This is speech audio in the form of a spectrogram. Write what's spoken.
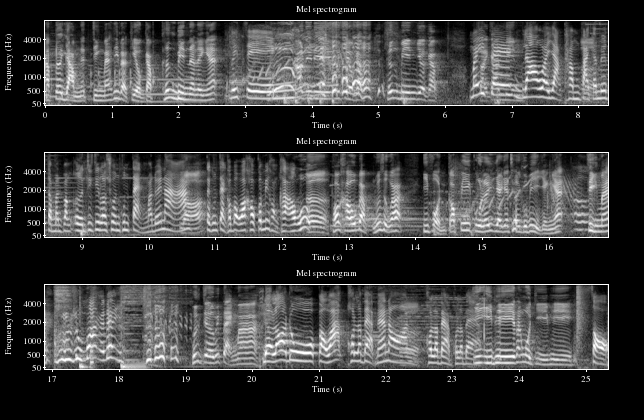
อัปเตอร์ยำเนี่ยจริงไหมที่แบบเกี่ยวกับเครื่องบินอะไรเงี้ย ไม่จริง เอาดีๆไม่เกี่ยวกับเครื่องบินเกี่ยวกับ ไม่สายจการริบิงนเราอะอยากทำสายการบินแต่มันบังเอิญจริงๆเราชวนคุณแต่งมาด้วยนะ เหรอ แต่คุณแต่งเขาบอกว่าเขาก็มีของเขา เออเพราะเขาแบบรู้สึกว่าอีฝนก๊อปปี้กูแล้วอยากจะเชิญกูไปอีกอย่างเงี้ย เออ จริงไหมรู้บ้างกันได้อีก เพิ่งเจอพี่แต่งมา เดี๋ยวรอดูเปล่าว่าคนละแบบแน่นอน เออ คนละแบบคนละแบบกี่ EP ทั้งหมดกี่ EP สอง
